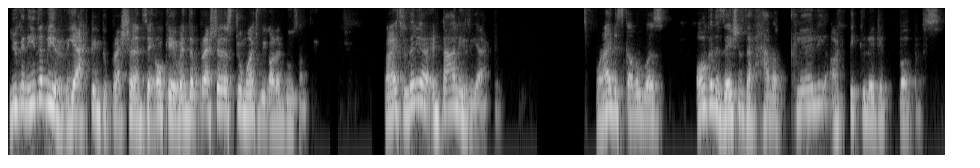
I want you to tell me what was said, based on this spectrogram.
you can either be reacting to pressure and saying, okay, when the pressure is too much, we got to do something. Right? So then you're entirely reactive. What I discovered was organizations that have a clearly articulated purpose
